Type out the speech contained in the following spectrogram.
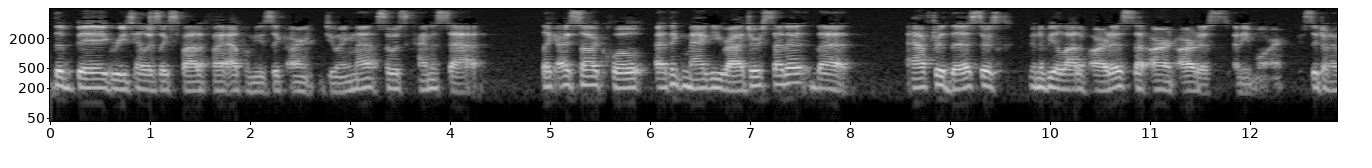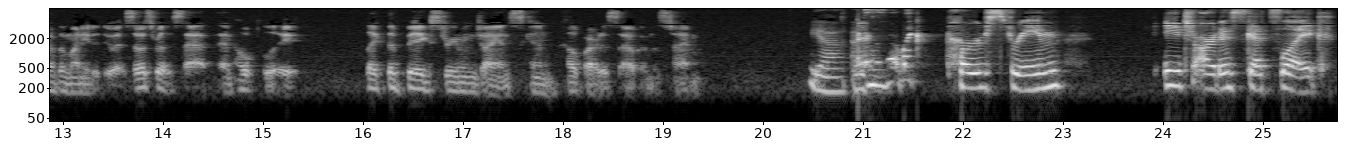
the big retailers like Spotify, Apple Music aren't doing that. So it's kind of sad. Like I saw a quote, I think Maggie Rogers said it that after this, there's going to be a lot of artists that aren't artists anymore because they don't have the money to do it. So it's really sad. And hopefully, like the big streaming giants can help artists out in this time. Yeah. I know that like per stream, each artist gets like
